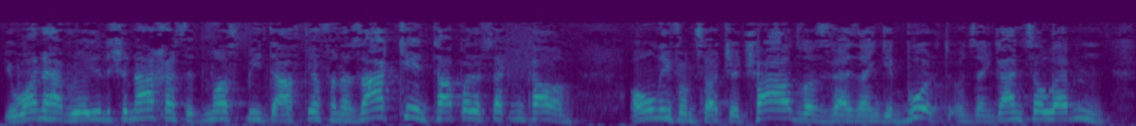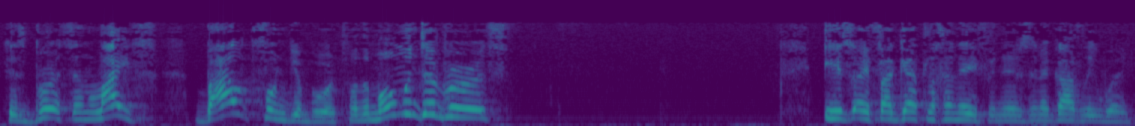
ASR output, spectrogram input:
You want to have real Yiddische Nachas, it must be Dafke. Von Azakin, top of the second column. Only from such a child was sein Geburt und sein ganzer Leben, his birth and life, bald von Geburt, from the moment of birth, is a vergettliche Nefen, is in a godly way.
